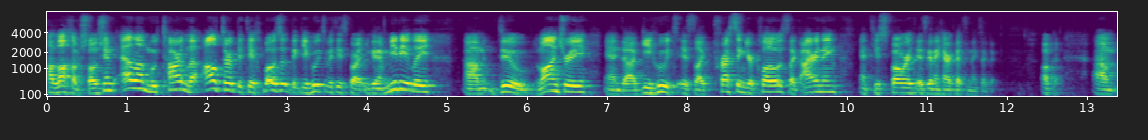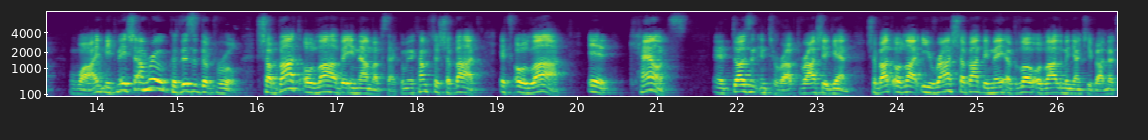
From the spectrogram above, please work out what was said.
halach of Shoshim, Ela Mutar Le'alter B'Tichbozot B'Gihut B'Tispar. You can immediately um, do laundry, and uh, gihut is like pressing your clothes, like ironing, and tisporet is getting haircuts and things like that. Okay. Um, why? Mipnei shamru, because this is the rule. Shabbat olah be'inam afsek. When it comes to Shabbat, it's olah. It counts. And it doesn't interrupt. Rashi again. Shabbat olah, ira Shabbat b'mei avlo olah l'minyan shiva. That's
